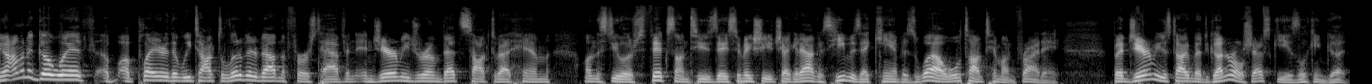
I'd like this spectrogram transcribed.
You know, I'm going to go with a, a, player that we talked a little bit about in the first half, and, and Jeremy Jerome Betts talked about him on the Steelers Fix on Tuesday, so make sure you check it out because he was at camp as well. We'll talk to him on Friday. But Jeremy was talking about Gunnar Olszewski is looking good.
